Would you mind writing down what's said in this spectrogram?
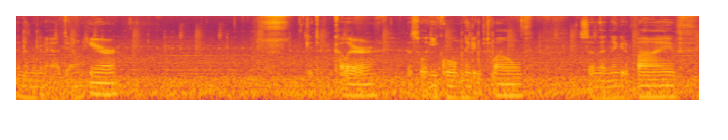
And then we're going to add down here. Get different color. This will equal negative 12. So then negative 5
